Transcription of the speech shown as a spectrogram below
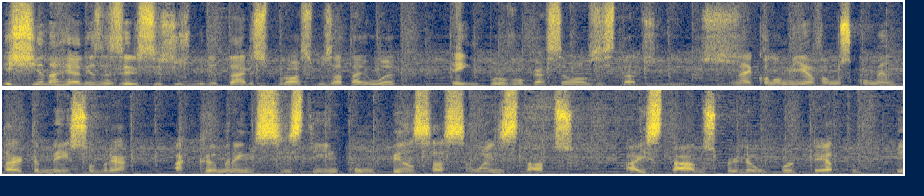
E China realiza exercícios militares próximos a Taiwan em provocação aos Estados Unidos. Na economia, vamos comentar também sobre a, a Câmara insiste em compensação a status a estados, perdão, por teto de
